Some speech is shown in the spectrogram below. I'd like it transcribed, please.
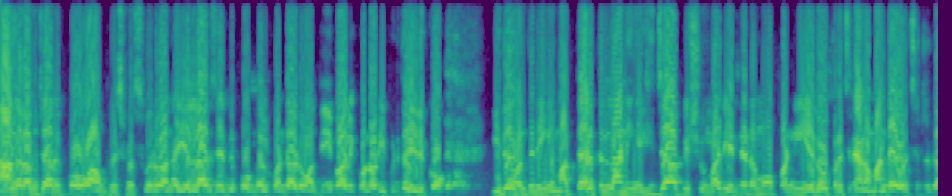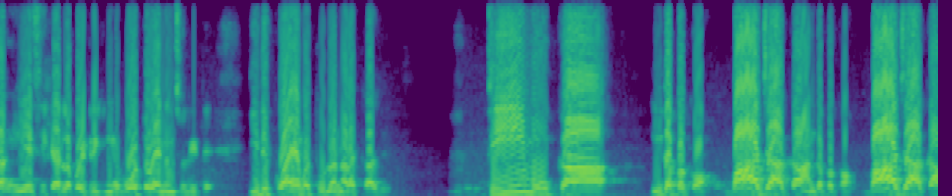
நாங்க ரம்ஜானுக்கு போவோம் அவங்க கிறிஸ்மஸ் வருவாங்க எல்லாரும் சேர்ந்து பொங்கல் கொண்டாடுவோம் தீபாவளி கொண்டாடுவோம் இப்படித்தான் இருக்கும். இதை வந்து நீங்க மத்த இடத்துலலாம் நீங்க ஹிஜாப் இஷ்யூ மாதிரி என்னென்னமோ பண்ணி ஏதோ பிரச்சனை அங்க மண்டையை உடைச்சிட்டு இருக்காங்க ஏசி கார்ல போயிட்டு இருக்கீங்க ஓட்டு வேணும்னு சொல்லிட்டு. இது கோயம்புத்தூர்ல நடக்காது. திமுக இந்த பக்கம். பாஜக அந்த பக்கம். பாஜக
